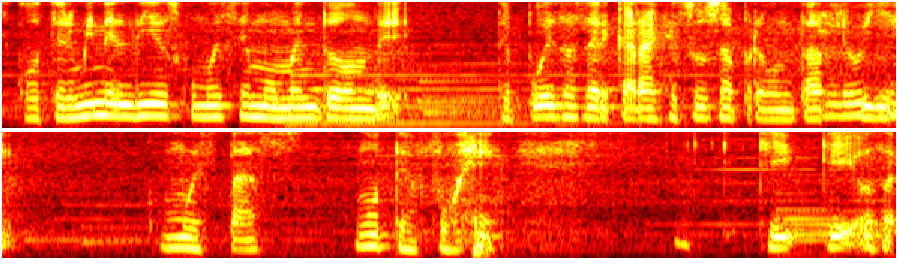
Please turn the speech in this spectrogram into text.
Y cuando termina el día es como ese momento donde te puedes acercar a Jesús a preguntarle, oye, ¿cómo estás? ¿Cómo te fue? Qué, o sea,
